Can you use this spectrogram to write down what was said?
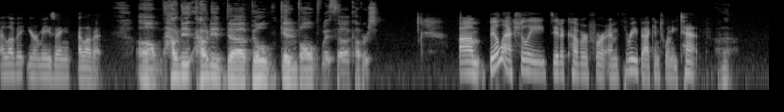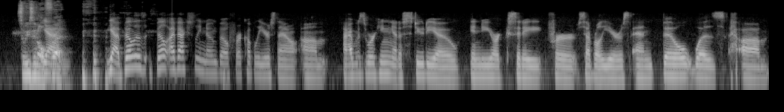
I love it. You're amazing. I love it." Um, how did how did uh, Bill get involved with uh, covers? Um, Bill actually did a cover for M3 back in 2010. So he's an old Yeah. friend. yeah, Bill is Bill. I've actually known Bill for a couple of years now. Um, I was working at a studio in New York City for several years, and Bill was um,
